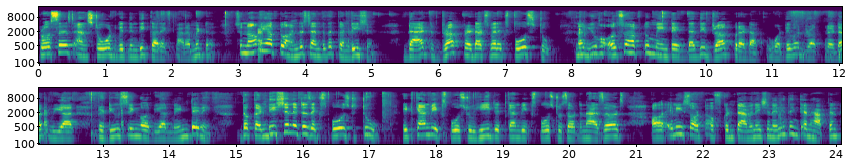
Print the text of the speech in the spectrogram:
processed, and stored within the correct parameter. So now we have to understand the condition that drug products were exposed to now you also have to maintain that the drug product whatever drug product we are producing or we are maintaining the condition it is exposed to it can be exposed to heat it can be exposed to certain hazards or any sort of contamination anything can happen.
